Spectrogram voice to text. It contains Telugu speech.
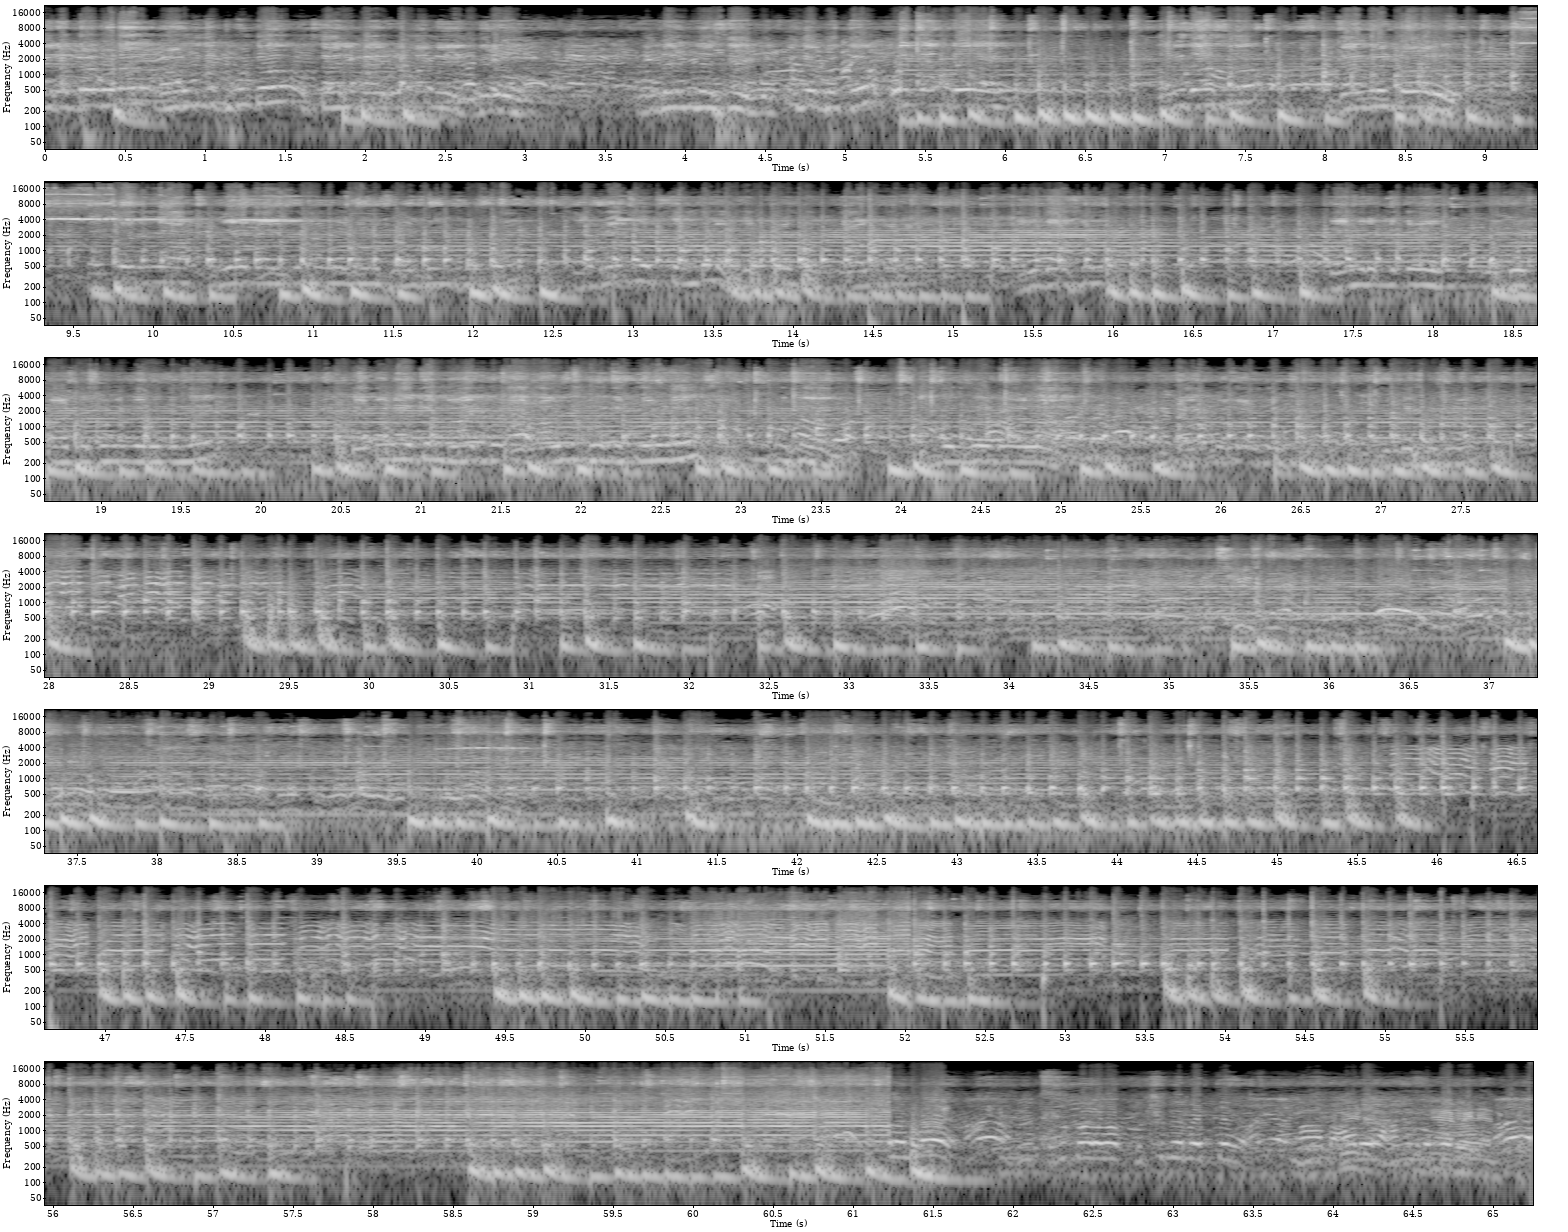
మీరందరూ కూడా రౌండ్ తిప్పుకుంటూ ఒకసారి కార్యక్రమాన్ని మీరు విజయం చేసి ముఖ్యంగా ఏంటంటే హరిదాసు గంగరెడ్డి వారు ప్రత్యేకంగా ఇదే కార్యక్రమంలో మనం పాల్గొనుకుంటున్నాం. సంక్రాంతి టెంపుల్ చెప్పండి. హరిదాసు గంగరెడ్డితో ముందు స్టార్ట్ చేసుకోవడం జరుగుతుంది గతంలో అయితే మాకు కూడా హౌస్ తిప్పడంలో పెట్టే మా జిల్లా కోడులు ఆరు.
